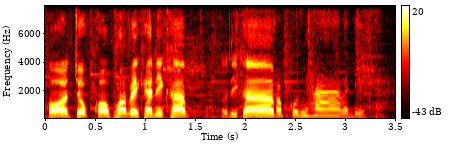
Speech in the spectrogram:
ขอจบขอพ่อไปแค่นี้ครับ สวัสดีครับ ขอบคุณค่ะสวัสดีค่ะ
